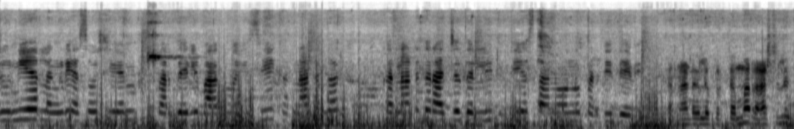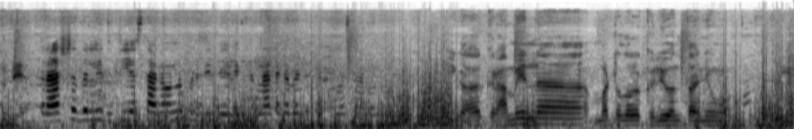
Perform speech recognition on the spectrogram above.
ಜೂನಿಯರ್ ಲಂಗಡಿ ಅಸೋಸಿಯೇಷನ್ ಸ್ಪರ್ಧೆಯಲ್ಲಿ ಭಾಗವಹಿಸಿ ಕರ್ನಾಟಕ ಕರ್ನಾಟಕ ರಾಜ್ಯದಲ್ಲಿ ದ್ವಿತೀಯ ಸ್ಥಾನವನ್ನು ಪಡೆದಿದ್ದೇವೆ. ಕರ್ನಾಟಕದಲ್ಲಿ ಪ್ರಥಮ ರಾಷ್ಟ್ರದಲ್ಲಿ ದ್ವಿತೀಯ. ರಾಷ್ಟ್ರದಲ್ಲಿ ದ್ವಿತೀಯ ಸ್ಥಾನವನ್ನು ಪಡೆದಿದ್ದೇವೆ. ಕರ್ನಾಟಕದಲ್ಲಿ ಪ್ರಥಮ ಸ್ಥಾನವನ್ನು ಈಗ ಗ್ರಾಮೀಣ ಮಟ್ಟದೊಳಗೆ ಕಲಿಯುವಂಥ ನೀವು ಈಗ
